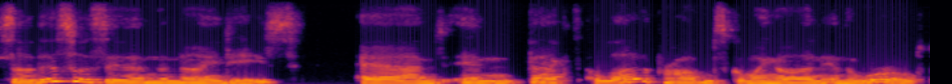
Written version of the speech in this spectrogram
So this was in the 90s. And in fact, a lot of the problems going on in the world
